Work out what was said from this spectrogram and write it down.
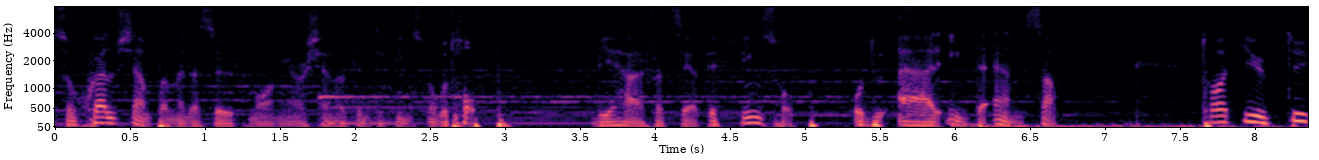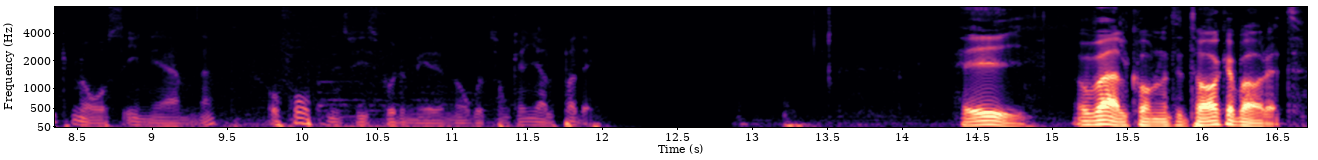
som själv kämpar med dessa utmaningar och känner att det inte finns något hopp. Vi är här för att säga att det finns hopp och du är inte ensam. Ta ett djupdyk med oss in i ämnet och förhoppningsvis får du med dig något som kan hjälpa dig. Hej och välkomna till Talk about it.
